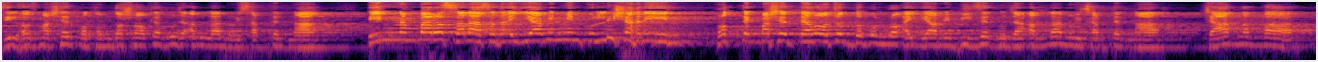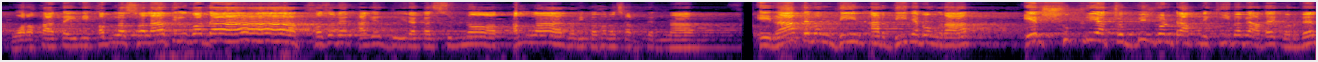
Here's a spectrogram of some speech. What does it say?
জিলহজ মাসের প্রথম দশকের রোজা আল্লাহ নবী ছাড়তেন না। তিন নাম্বার সালাসাত আইয়ামিন মিন কুল্লি শাহরিন। প্রত্যেক মাসে তেরো, চোদ্দ, পনেরো আইয়ামে বীজের রোজা আল্লাহ নবী ছাড়তেন না। চার নাম্বার, ওয়ারাকাতাইনি দুই রাত এর শুক্রিয়া চব্বিশ ঘণ্টা আপনি কীভাবে আদায় করবেন?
